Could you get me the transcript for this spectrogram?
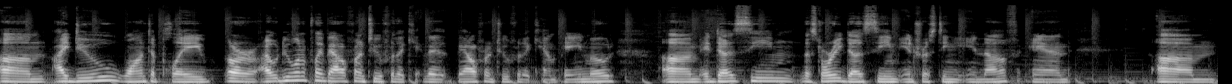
um, I do want to play, or I do want to play Battlefront 2 for the, the Battlefront 2 for the campaign mode. Um, it does seem the story does seem interesting enough, and um,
